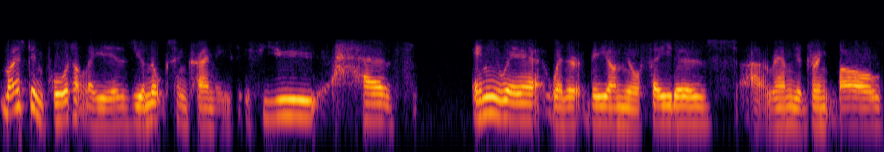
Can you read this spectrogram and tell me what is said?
Most importantly is your nooks and crannies. If you have anywhere, whether it be on your feeders, uh, around your drink bowls,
